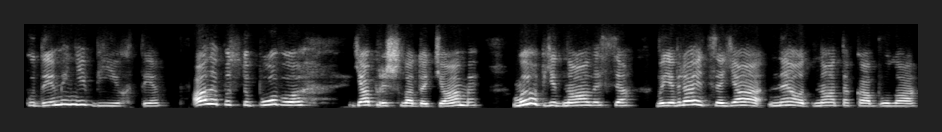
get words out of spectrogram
куди мені бігти. Але поступово я прийшла до тями, ми об'єдналися. Виявляється, я не одна така була.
